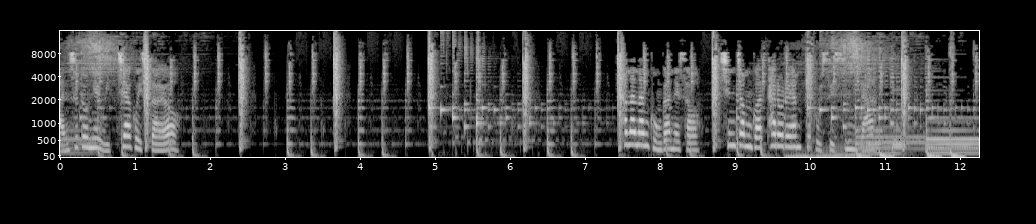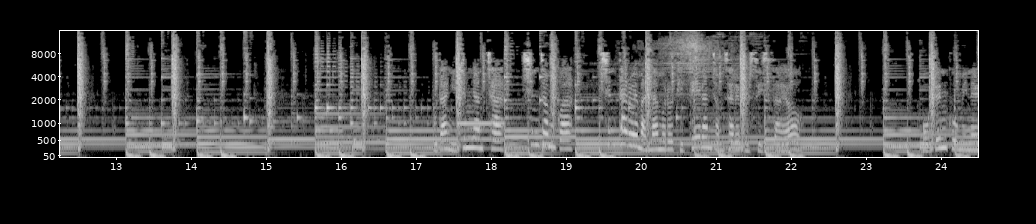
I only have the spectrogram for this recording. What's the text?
만수동에 위치하고 있어요. 편안한 공간에서 신점과 타로를 함께 볼 수 있습니다. 무당 20년차 신점과 신타로의 만남으로 디테일한 점사를 볼 수 있어요. 모든 고민을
